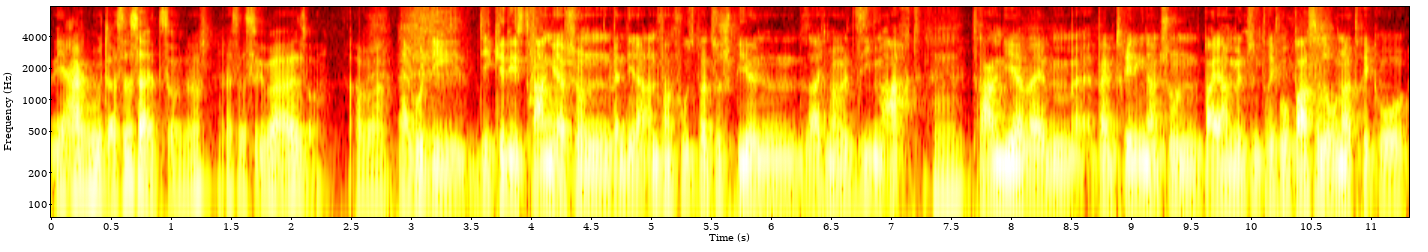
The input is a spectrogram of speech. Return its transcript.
ja gut, das ist halt so, ne? Das ist überall so. Aber Na gut, die, die Kiddies tragen ja schon, wenn die dann anfangen, Fußball zu spielen, sag ich mal mit 7, 8, hm. tragen die ja beim, beim Training dann schon Bayern München-Trikot, Barcelona-Trikot.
